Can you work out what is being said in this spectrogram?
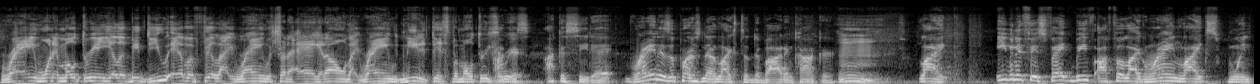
Rain wanted Mo three and Yella Beef. Do you ever feel like Rain was trying to egg it on? Like Rain needed this for Mo three I could, I could see that. Rain is a person that likes to divide and conquer. Hmm. Like, even if it's fake beef, I feel like Rain likes when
